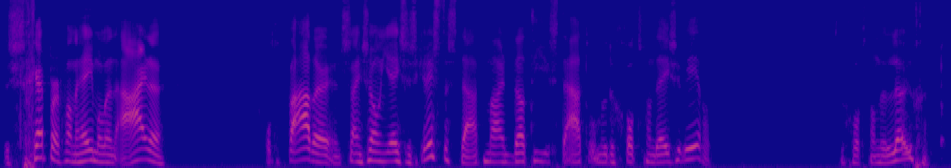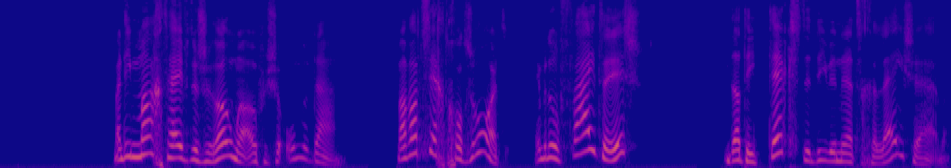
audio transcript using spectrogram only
de schepper van hemel en aarde, God de Vader, zijn zoon Jezus Christus staat, maar dat hij staat onder de God van deze wereld. De God van de leugen. Maar die macht heeft dus Rome over zijn onderdaan. Maar wat zegt Gods woord? Ik bedoel, feit is dat die teksten die we net gelezen hebben,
